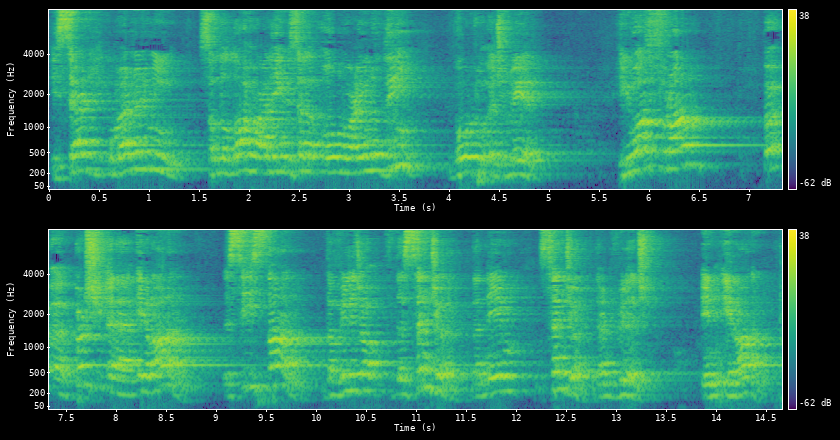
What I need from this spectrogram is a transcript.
He said, he commanded me, sallallahu alayhi wasallam, O Mu'inuddin, go to Ajmer. He was from uh, uh, Iran, the Sistan, the village of the Sanjar, the name Sanjar, that village in Iran.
